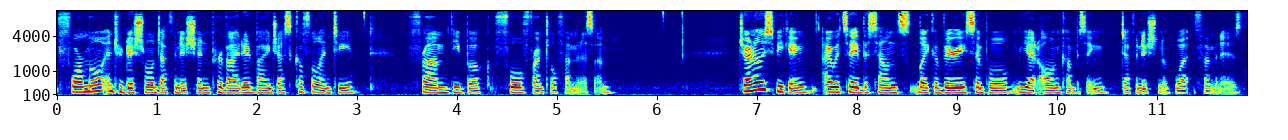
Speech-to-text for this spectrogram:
formal and traditional definition provided by Jessica Valenti from the book Full Frontal Feminism. Generally speaking, I would say this sounds like a very simple yet all-encompassing definition of what feminism,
